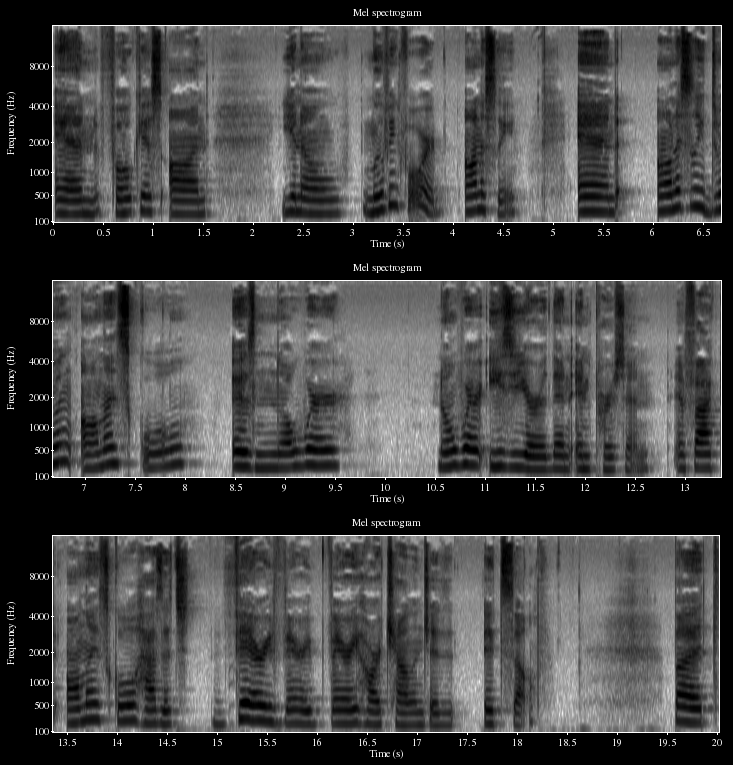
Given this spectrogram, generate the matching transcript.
and focus on, you know, moving forward, honestly. And honestly, doing online school is nowhere nowhere easier than in person. In fact, online school has its very, very, very hard challenges itself. But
